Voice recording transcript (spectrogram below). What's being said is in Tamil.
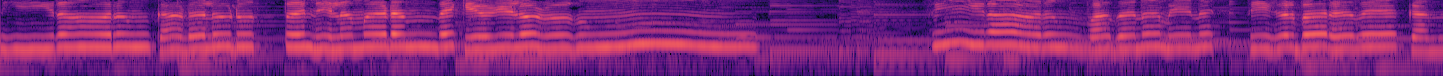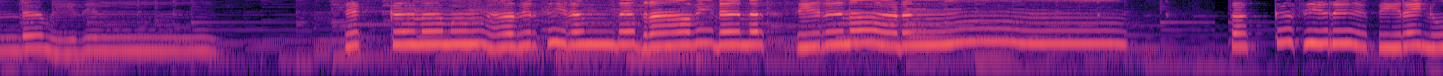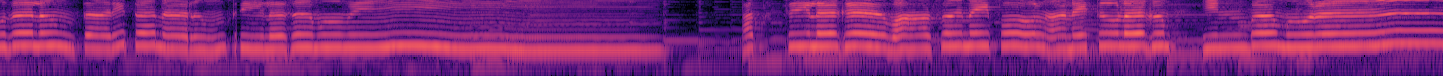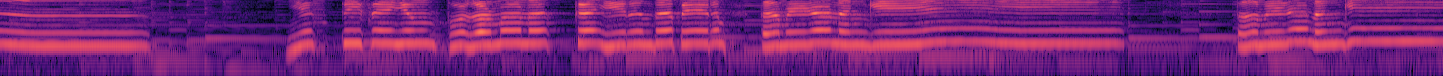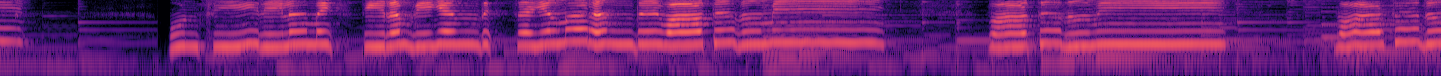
நீராறும் கடலுடுத்த நிலமடந்த கெழிலொழுகும். சீராறும் வதனமென திகழ்பரத கண்டமிதில். தெக்கணமும் அதிர் சிறந்த திராவிடனல் திருநாடன். தக்க சிறு பிறை நுதலும் த தரித்தனரும் திலகமுமே. அத்திலக வாசனை போல் அனைத்துலகும் இன்பமுற. எத்திசையும் புகழ் மணக்க இருந்த பெரும் தமிழனங்கே. தமிழ் சீரிளமை திறம் வியந்து செயல் மறந்து வாழ்த்ததுமே வாழ்த்ததுமே வாழ்த்தது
